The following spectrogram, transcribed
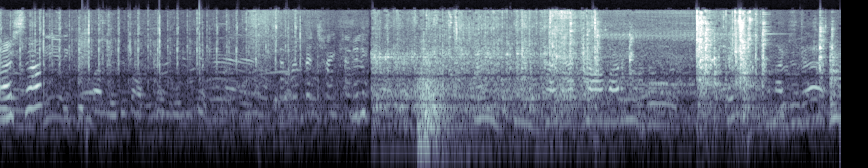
Başla. Bir iki var mı bu? Şey, buna göre.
